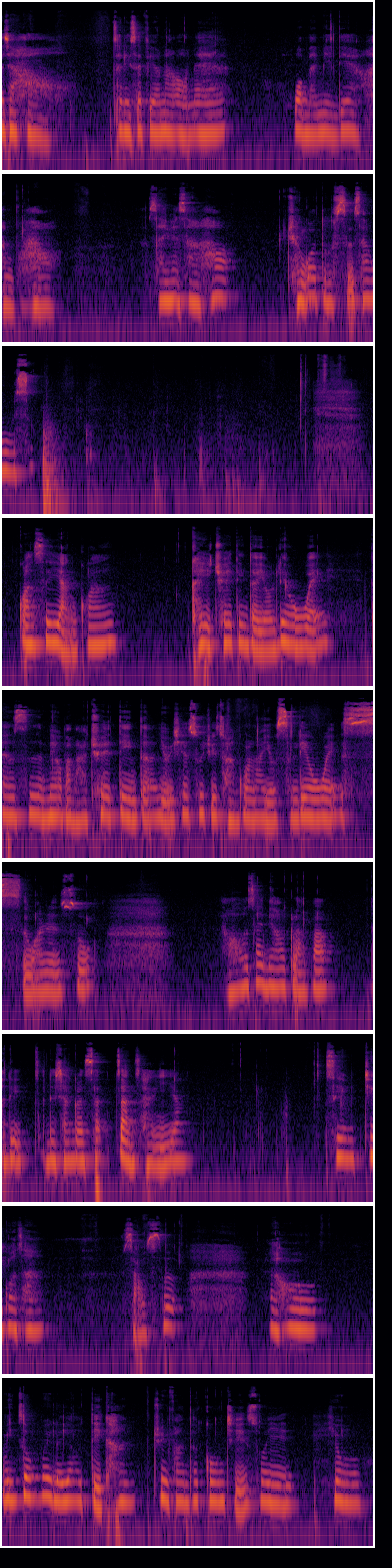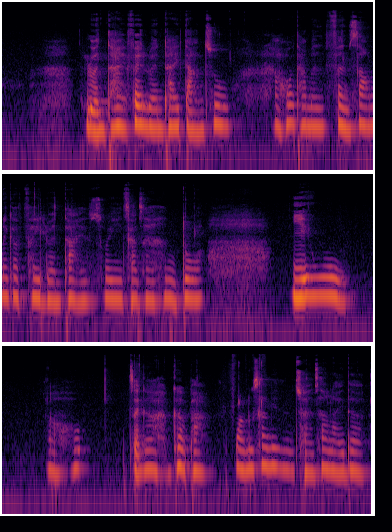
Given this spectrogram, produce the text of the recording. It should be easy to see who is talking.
Speaker 1: 大家好，这里是 Fiona On Air。我们缅甸很不好。三月三号，全国都死伤无数。光是仰光可以确定的有六位，但是没有办法确定的有一些数据传过来，有十六位死亡人数。然后在苗格拉巴。那里真的像个战战场一样，是用激光枪扫射，然后民众为了要抵抗军方的攻击，所以用轮胎废轮胎挡住，然后他们焚烧那个废轮胎，所以产生很多烟雾，然后整个很可怕。网络上面传上来的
